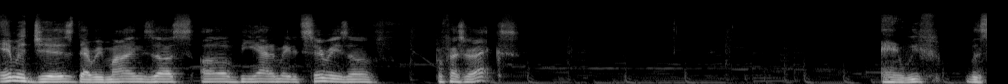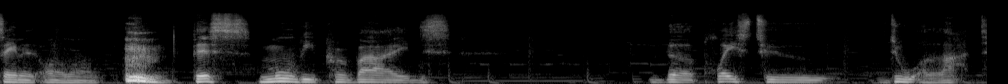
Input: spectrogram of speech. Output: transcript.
images that reminds us of the animated series of Professor X. And we've been saying it all along. this movie provides the place to do a lot.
